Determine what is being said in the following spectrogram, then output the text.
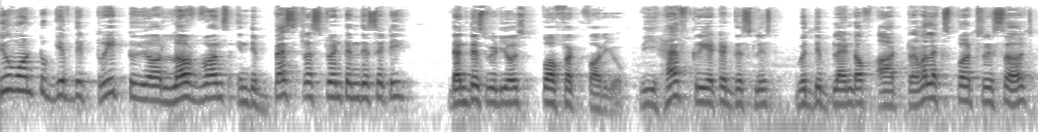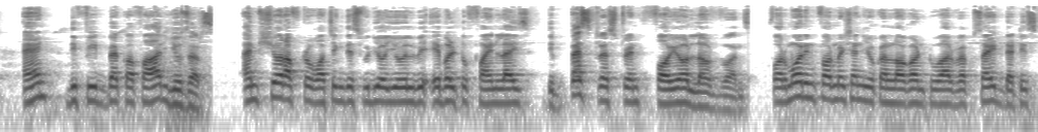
Do you want to give the treat to your loved ones in the best restaurant in the city? Then this video is perfect for you. We have created this list with the blend of our travel experts research and the feedback of our users. I'm sure after watching this video you will be able to finalize the best restaurant for your loved ones. For more information you can log on to our website that is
